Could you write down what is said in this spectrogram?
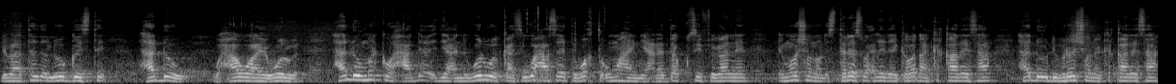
dhibaatada loo geystay hadhow waxaa waaye walwal. Hadhow marka waxaa dhici yani walwalkaasi waxaasay ta waqti uma hayn yani haddaa ku sii fogaalneen emotional stress waxa leedahay gabadhan ka qaadaysaa hadhow depression ay ka qaadaysaa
